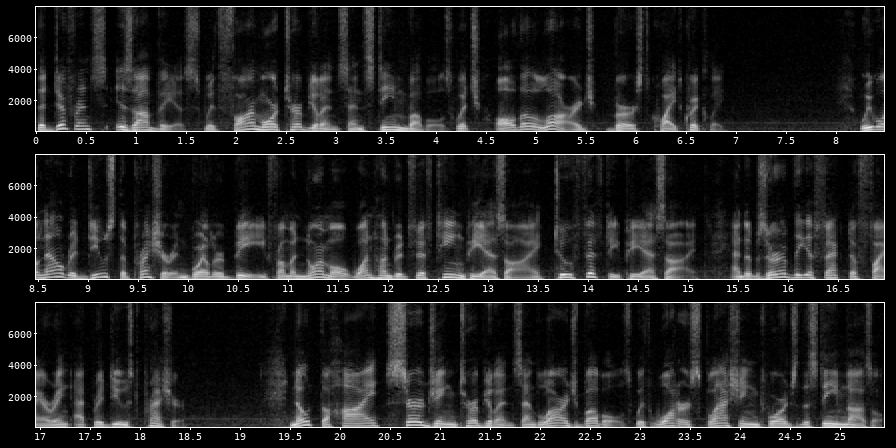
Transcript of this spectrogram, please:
The difference is obvious, with far more turbulence and steam bubbles, which, although large, burst quite quickly. We will now reduce the pressure in boiler B from a normal 115 psi to 50 psi and observe the effect of firing at reduced pressure. Note the high, surging turbulence and large bubbles with water splashing towards the steam nozzle.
